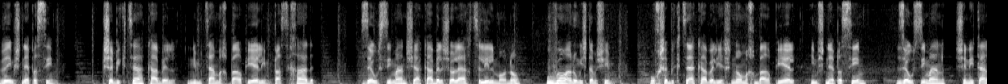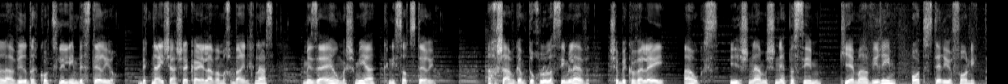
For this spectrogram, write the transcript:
ועם שני פסים. כשבקצה הכבל נמצא מחבר PL עם פס אחד, זהו סימן שהכבל שולח צליל מונו, ובו אנו משתמשים. וכשבקצה הכבל ישנו מחבר PL עם שני פסים, זהו סימן שניתן להעביר דרכו צלילים בסטריאו, בתנאי שהשקע אליו המחבר נכנס, מזהה ומשמיע כניסות סטריאו. עכשיו גם תוכלו לשים לב שבכבלי AUX ישנם שני פסים, כי הם מעבירים אות סטריאופונית.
